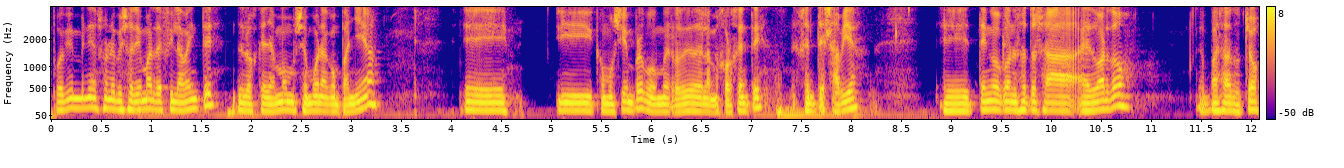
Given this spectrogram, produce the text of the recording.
pues bienvenidos a un episodio más de Fila 20, de los que llamamos En Buena Compañía. Eh, y como siempre, pues me rodeo de la mejor gente, de gente sabia. Eh, tengo con nosotros a, a Eduardo. ¿Qué pasa, Tocho?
